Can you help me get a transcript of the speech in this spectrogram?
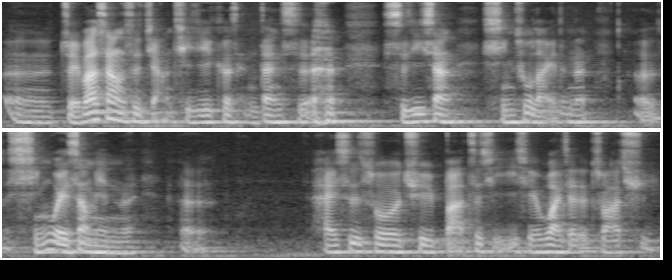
呃，嘴巴上是讲奇迹课程，但是 实际上行出来的呢，呃，行为上面呢，呃，还是说去把自己一些外在的抓取。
